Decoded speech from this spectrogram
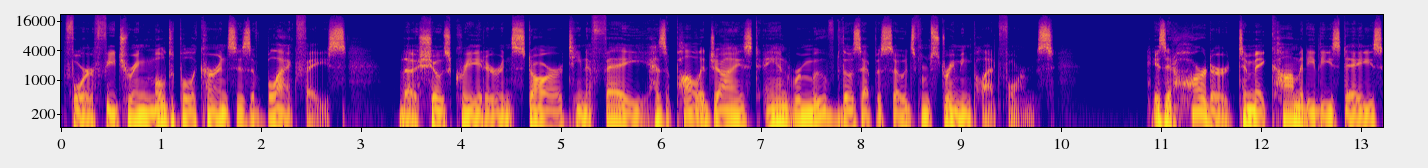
for featuring multiple occurrences of blackface the show's creator and star, Tina Fey, has apologized and removed those episodes from streaming platforms. Is it harder to make comedy these days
